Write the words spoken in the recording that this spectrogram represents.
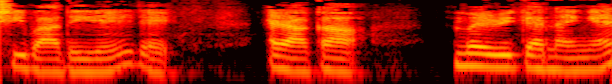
ရှိပါသေးတယ်တဲ့။အဲ့ဒါက အမေရိကန်နိုင်ငံ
